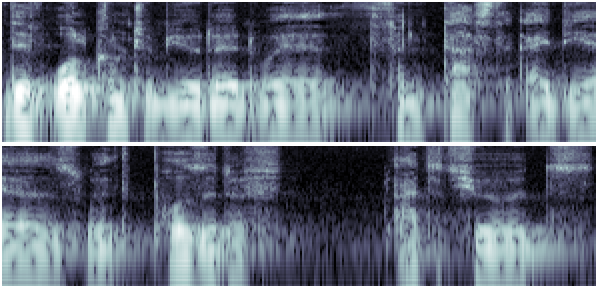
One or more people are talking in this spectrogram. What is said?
They've all contributed with fantastic ideas, with positive attitudes.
